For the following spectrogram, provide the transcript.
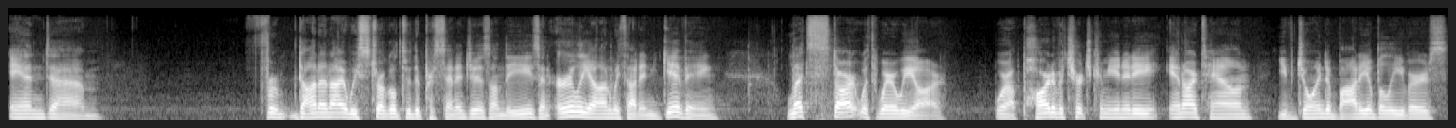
And um, for Donna and I, we struggled through the percentages on these. And early on, we thought in giving, let's start with where we are. We're a part of a church community in our town. You've joined a body of believers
